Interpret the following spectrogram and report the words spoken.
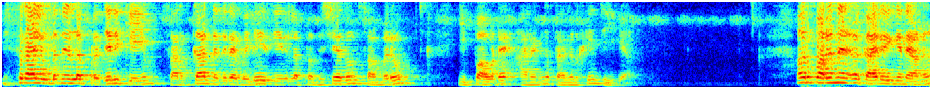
ഇസ്രായേൽ ഉടനീളം പ്രചരിക്കുകയും സർക്കാരിനെതിരെ വലിയ രീതിയിലുള്ള പ്രതിഷേധവും സമരവും ഇപ്പോൾ അവിടെ അരങ്ങ് തകർക്കുകയും ചെയ്യുകയാണ്. അവർ പറയുന്ന കാര്യം ഇങ്ങനെയാണ്.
